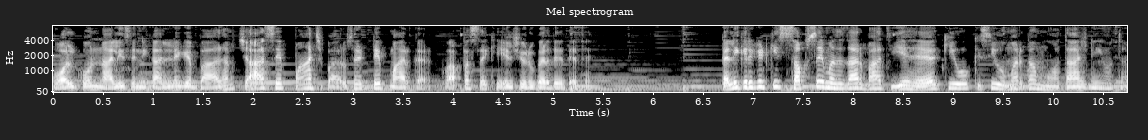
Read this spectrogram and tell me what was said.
बॉल को नाली से निकालने के बाद हम चार से पाँच बार उसे टिप मारकर वापस से खेल शुरू कर देते थे। गली क्रिकेट की सबसे मज़ेदार बात यह है कि वो किसी उम्र का मोहताज नहीं होता।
